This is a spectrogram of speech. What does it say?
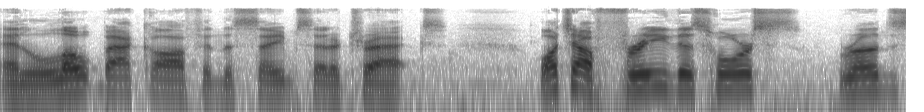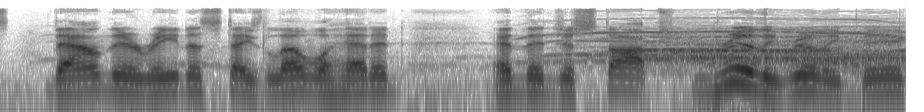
and lope back off in the same set of tracks. Watch how free this horse runs down the arena, stays level headed, and then just stops really, really big,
